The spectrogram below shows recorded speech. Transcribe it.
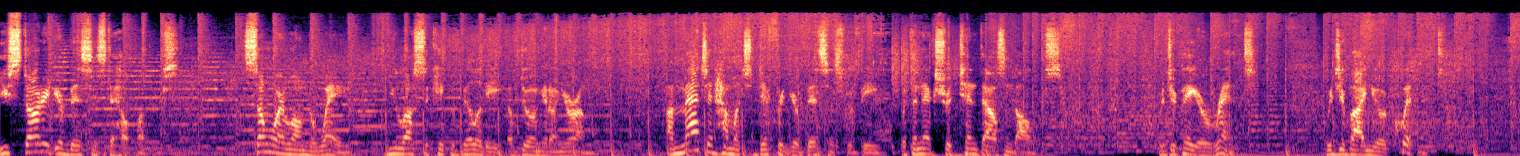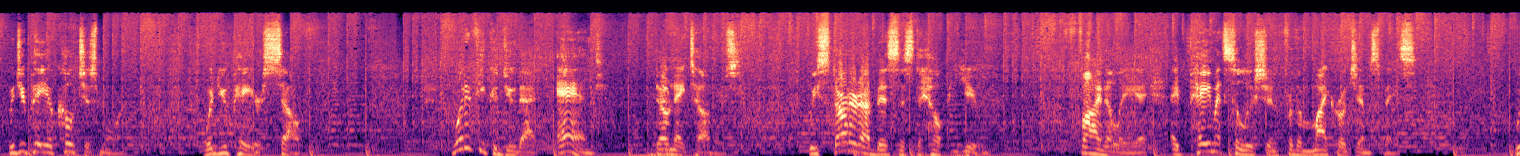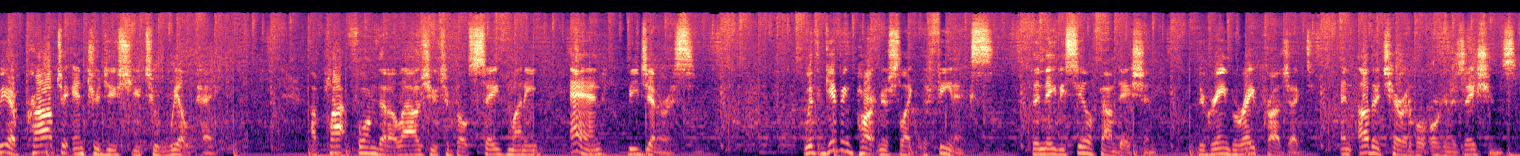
You started your business to help others. Somewhere along the way, you lost the capability of doing it on your own. Imagine how much different your business would be with an extra $10,000. Would you pay your rent? Would you buy new equipment? Would you pay your coaches more? Would you pay yourself? What if you could do that and donate to others? We started our business to help you. Finally, a, a payment solution for the micro gym space. We are proud to introduce you to WheelPay, a platform that allows you to both save money and be generous. With giving partners like the Phoenix, the Navy SEAL Foundation, the Green Beret Project, and other charitable organizations,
